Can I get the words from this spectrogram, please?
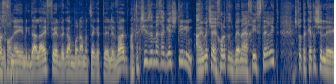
נכון. לפני מגדל אייפל וגם בונה מצגת אה, לבד. אבל תקשיב זה מרגש טילים האמת שהיכולת בעיניי הכי היסטרית יש לו את הקטע של אה,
